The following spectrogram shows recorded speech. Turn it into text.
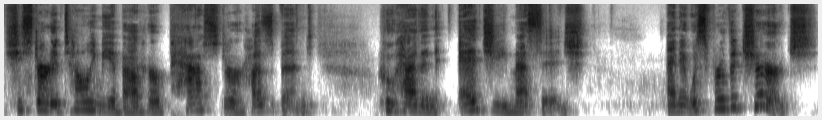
She started telling me about her pastor husband who had an edgy message, and it was for the church.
